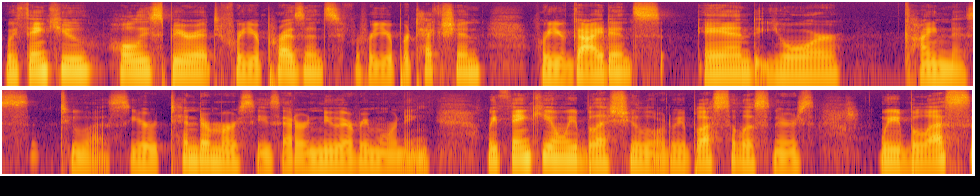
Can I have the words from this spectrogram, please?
We thank you, Holy Spirit, for your presence, for your protection, for your guidance, and your kindness to us, your tender mercies that are new every morning. We thank you and we bless you, Lord. We bless the listeners. We bless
